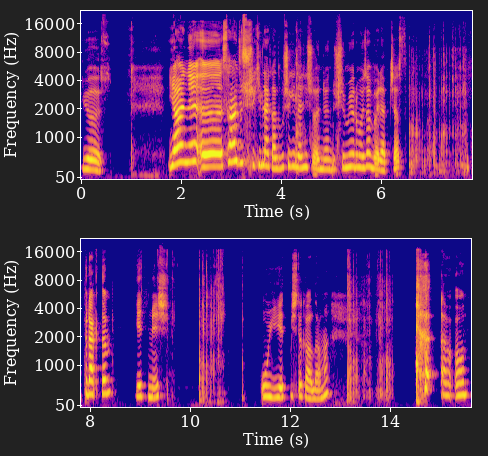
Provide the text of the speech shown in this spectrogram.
Yüz. Yani e, sadece şu şekiller kaldı. Bu şekillerin hiç öleceğini düşünmüyorum. O yüzden böyle yapacağız. Bıraktım. 70. Oy 70 de kaldı ama. 10.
